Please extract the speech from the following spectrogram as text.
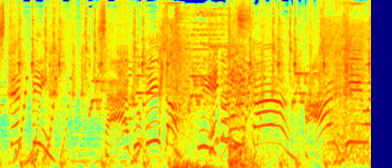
ステッピン。サーフビート。トリプルターン。ファンキーウェ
